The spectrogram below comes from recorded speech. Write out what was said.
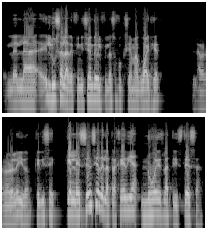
La, él usa la definición del filósofo que se llama Whitehead, la verdad no lo he leído, que dice que la esencia de la tragedia no es la tristeza,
